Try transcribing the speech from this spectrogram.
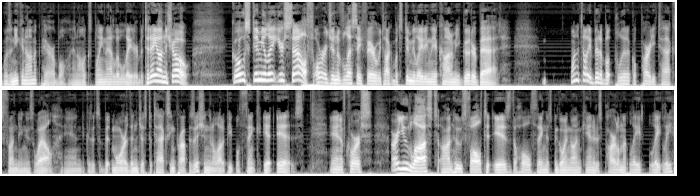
was an economic parable, and I'll explain that a little later. But today on the show, go stimulate yourself. Origin of laissez faire. We talk about stimulating the economy, good or bad. I want to tell you a bit about political party tax funding as well, and because it's a bit more than just a taxing proposition than a lot of people think it is. And of course, are you lost on whose fault it is, the whole thing that's been going on in Canada's Parliament late, lately?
